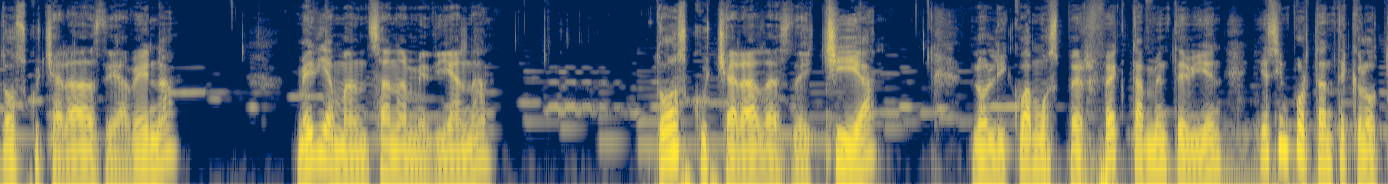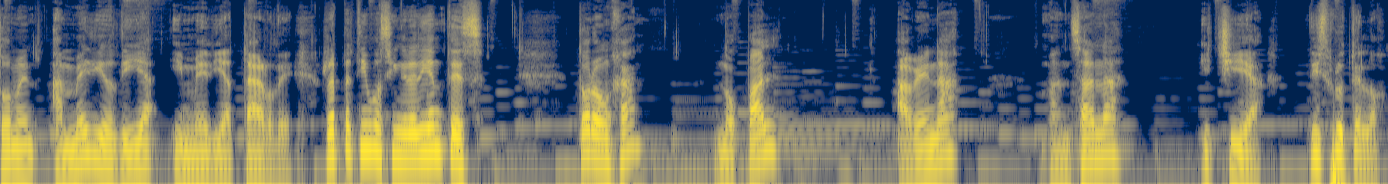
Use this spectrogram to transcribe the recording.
dos cucharadas de avena, media manzana mediana, dos cucharadas de chía, lo licuamos perfectamente bien y es importante que lo tomen a mediodía y media tarde. Repetimos ingredientes: toronja, nopal, avena, manzana y chía. Disfrútelo.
